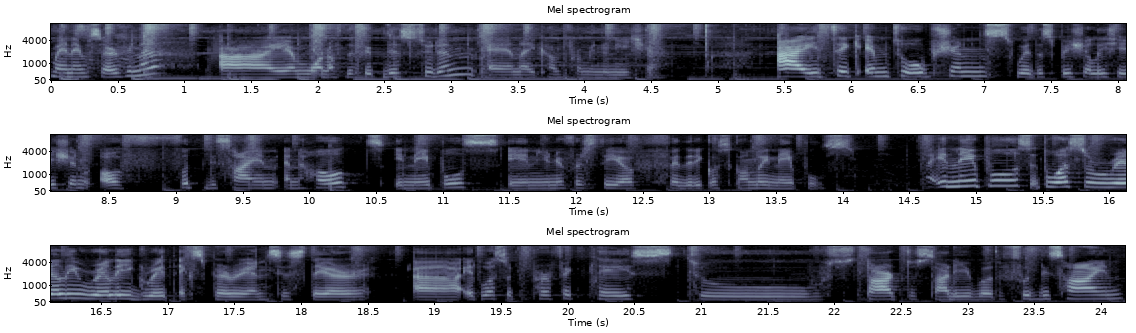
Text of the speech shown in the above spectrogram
my name is Servina. I am one of the FIPDES students and I come from Indonesia. I take M2 options with a specialization of food design and health in Naples in University of Federico II in Naples. In Naples, it was a really, really great experiences there. Uh, it was a perfect place to start to study about food design.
